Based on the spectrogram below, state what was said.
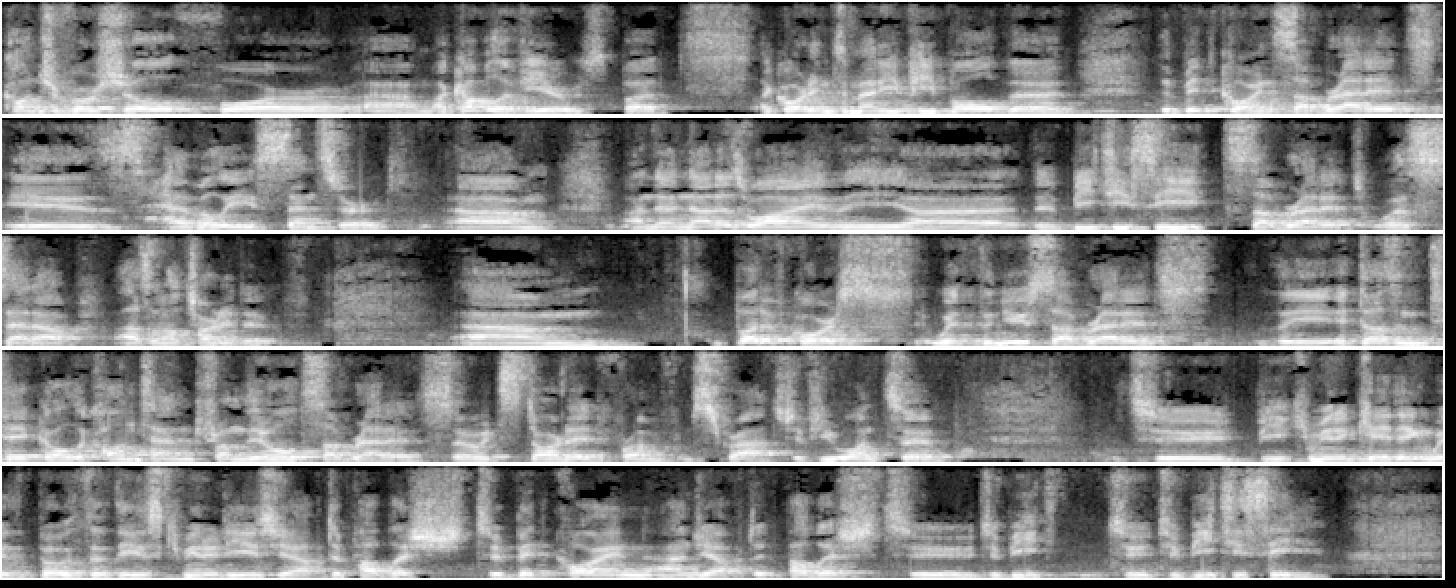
controversial for um, a couple of years, but according to many people, the the Bitcoin subreddit is heavily censored, um, and then that is why the uh, the BTC subreddit was set up as an alternative. Um, but of course, with the new subreddit, the it doesn't take all the content from the old subreddit, so it started from from scratch. If you want to to be communicating with both of these communities, you have to publish to Bitcoin and you have to publish to to B, to, to BTC.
